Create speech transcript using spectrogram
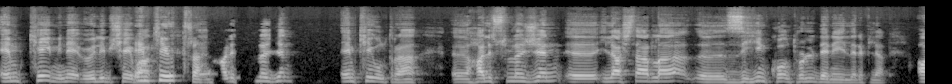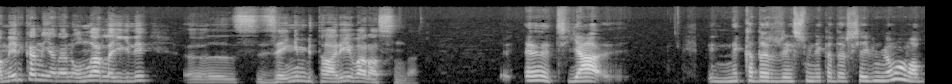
MK mi ne öyle bir şey var. MK Ultra. E, halüsinojen MK Ultra ha. E, halüsinojen e, ilaçlarla e, zihin kontrolü deneyleri falan. Amerika'nın yani onlarla ilgili e, zengin bir tarihi var aslında. Evet ya ne kadar resmi ne kadar şey bilmiyorum ama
